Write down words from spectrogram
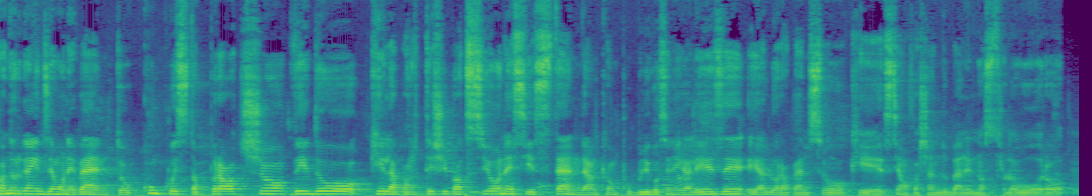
Quando organizziamo un evento con questo approccio vedo che la partecipazione si estende anche a un pubblico senegalese e allora penso che stiamo facendo bene il nostro lavoro.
